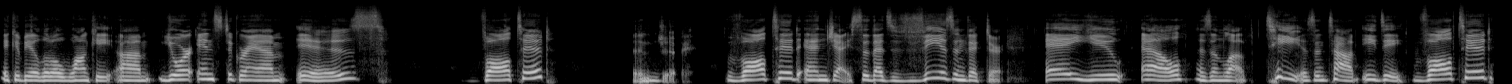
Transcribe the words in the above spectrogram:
it could be a little wonky. Um, your Instagram is vaulted, And J. vaulted NJ. So that's V as in Victor, A U L as in love, T as in Tom, E D, vaulted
